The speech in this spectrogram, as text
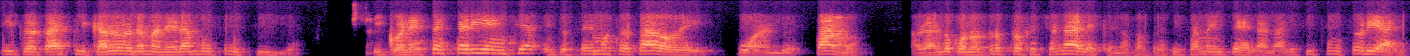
y tratar de explicarlo de una manera muy sencilla. Y con esa experiencia, entonces hemos tratado de, cuando estamos hablando con otros profesionales que no son precisamente del análisis sensorial,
